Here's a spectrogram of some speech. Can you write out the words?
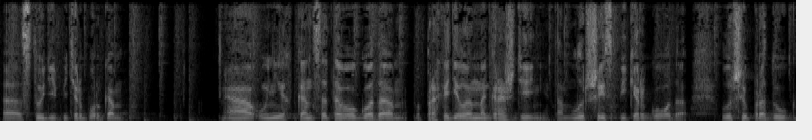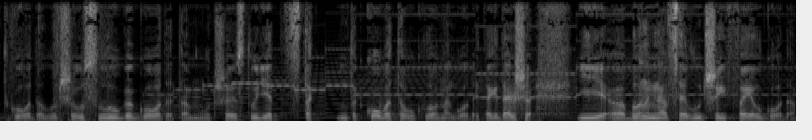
э, студий Петербурга, а, у них в конце того года проходило награждение. Там лучший спикер года, лучший продукт года, лучшая услуга года, там лучшая студия с так, ну, такого-то уклона года и так дальше. И э, была номинация лучший фейл года.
